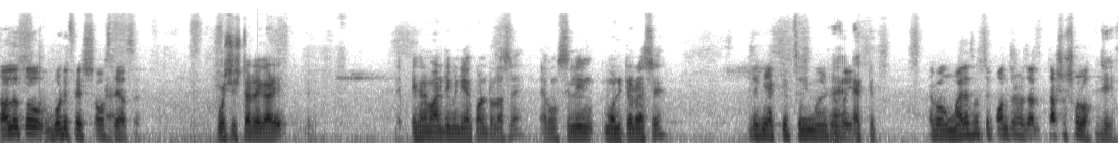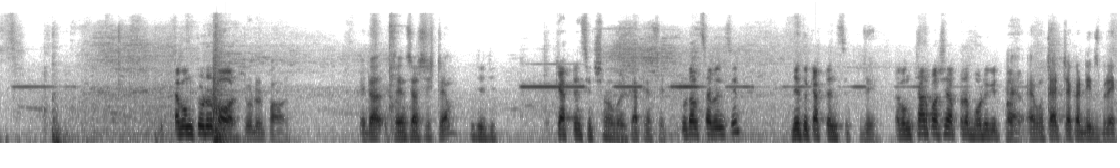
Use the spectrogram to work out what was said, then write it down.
তাহলে তো বডি ফ্রেশ অবস্থায় আছে। পঁচিশটারের গাড়ি। এখানে মাল্টিমিডিয়া কন্ট্রোল আছে এবং সিলিং মনিটর আছে। দেখি অ্যাক্টিভ সেলিং হ্যাঁ, মনিটর ভাই। অ্যাক্টিভ এবং মাইলেজ হচ্ছে পঞ্চাশ হাজার চারশো ষোলো। জি। এবং টোটাল পাওয়ার টুডুর পাওয়ার এটা সেন্সার সিস্টেম জি জি। ক্যাপ্টেন সিট সহ captain seat total seven seat যেহেতু ক্যাপ্টেন সিট জি। এবং চারপাশে আপনারা বডি কিট হ্যাঁ পাবেন এবং চার চাকা ডিস্ক ব্রেক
